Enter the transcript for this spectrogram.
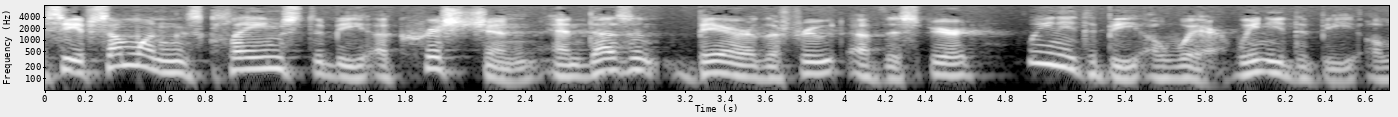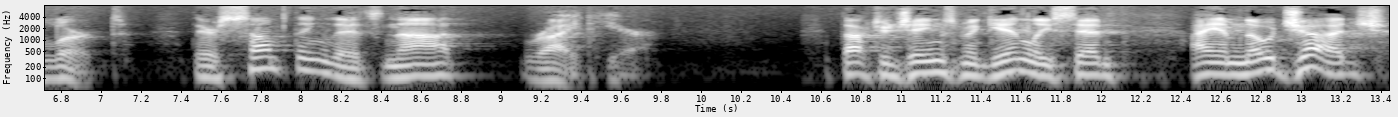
You see, if someone claims to be a Christian and doesn't bear the fruit of the Spirit, we need to be aware. We need to be alert. There's something that's not right here. Dr. James McGinley said, I am no judge,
